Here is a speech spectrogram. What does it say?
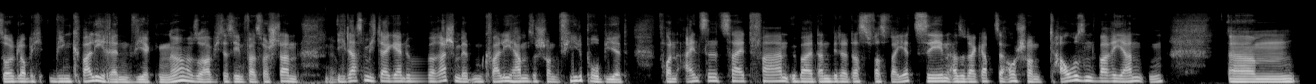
soll, glaube ich, wie ein Quali-Rennen wirken. Ne? So habe ich das jedenfalls verstanden. Ja. Ich lasse mich da gerne überraschen. Mit dem Quali haben sie schon viel probiert. Von Einzelzeitfahren über dann wieder das, was wir jetzt sehen. Also da gab es ja auch schon tausend Varianten. Ähm,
